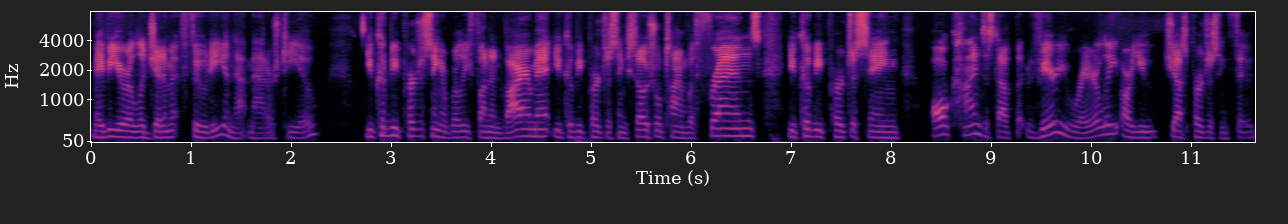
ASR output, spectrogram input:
Maybe you're a legitimate foodie and that matters to you. You could be purchasing a really fun environment. You could be purchasing social time with friends. You could be purchasing all kinds of stuff, but very rarely are you just purchasing food.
